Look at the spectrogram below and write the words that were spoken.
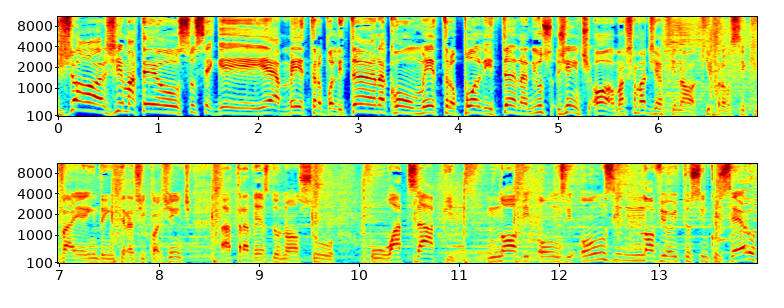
Jorge Matheus, sosseguei, é a Metropolitana com Metropolitana News. Gente, ó, uma chamadinha final aqui pra você que vai ainda interagir com a gente através do nosso WhatsApp 911 11 9850.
